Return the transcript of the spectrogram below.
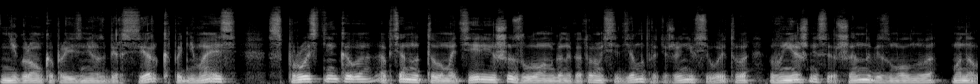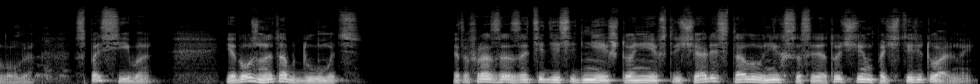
негромко произнес берсерк, поднимаясь с простенького, обтянутого материи шезлонга, на котором сидел на протяжении всего этого внешне совершенно безмолвного монолога. Спасибо. Я должен это обдумать. Эта фраза за те десять дней, что они встречались, стала у них сосредоточием почти ритуальной.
